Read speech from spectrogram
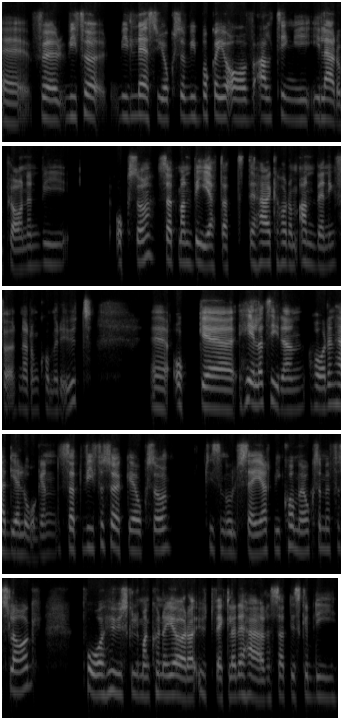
Eh, för vi, för vi läser ju också, vi bockar ju av allting i, i läroplanen. Vi också så att man vet att det här har de användning för när de kommer ut. Eh, och eh, hela tiden ha den här dialogen så att vi försöker också, precis som Ulf säger, att vi kommer också med förslag på hur skulle man kunna göra, utveckla det här så att det ska bli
